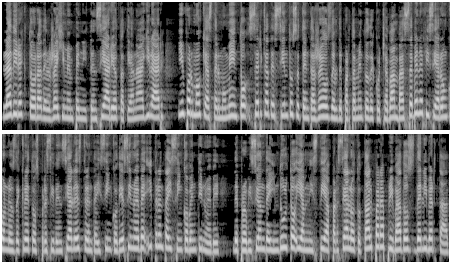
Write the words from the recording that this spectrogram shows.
La directora del régimen penitenciario, Tatiana Aguilar, informó que hasta el momento cerca de 170 reos del departamento de Cochabamba se beneficiaron con los decretos presidenciales 3519 y 3529 de provisión de indulto y amnistía parcial o total para privados de libertad.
